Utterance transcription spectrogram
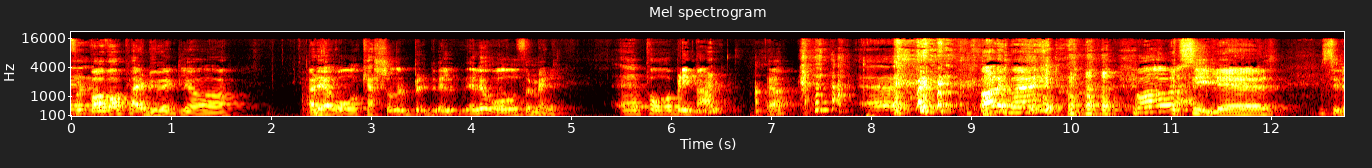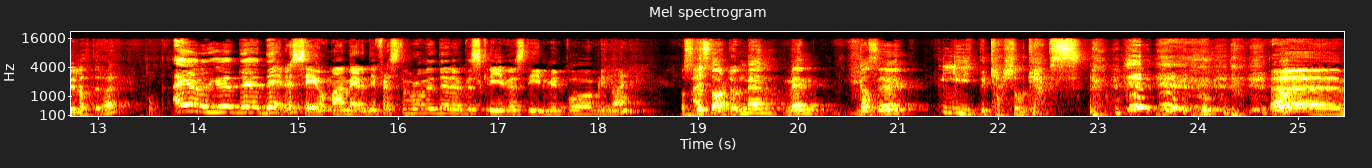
for hva, hva pleier du egentlig å Er det all casual eller, all formell? Eh, På Blindern Ja. Hva er denne Et Syrlig, syrlig latter her. Nei, jeg vet ikke, det, Dere ser jo meg mer enn de fleste. Hvordan vil dere beskrive stilen min på Blindern? Altså, det starta den med en, med en ganske lite casual caps. Eh,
